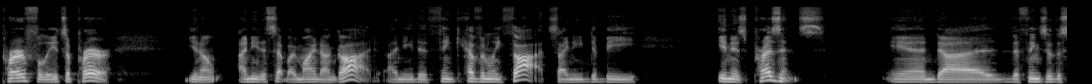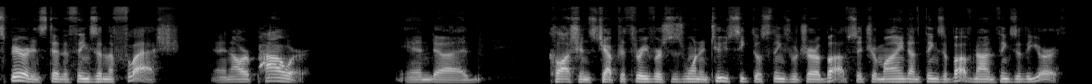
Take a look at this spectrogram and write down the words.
prayerfully. It's a prayer. You know, I need to set my mind on God. I need to think heavenly thoughts. I need to be in His presence and uh, the things of the Spirit instead of things in the flesh and our power. And uh, Colossians chapter 3, verses 1 and 2 seek those things which are above. Set your mind on things above, not on things of the earth.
